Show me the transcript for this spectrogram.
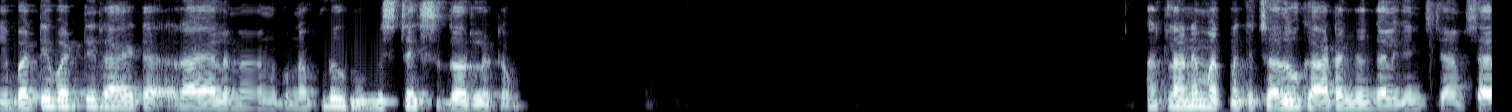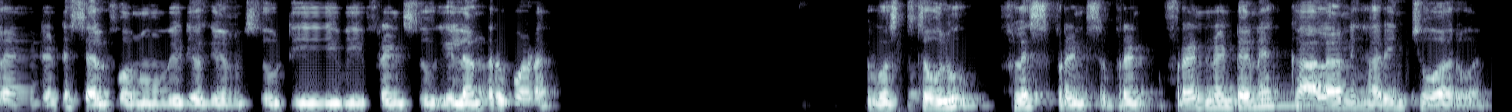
ఈ బట్టి బట్టి రాయట రాయాలని అనుకున్నప్పుడు మిస్టేక్స్ దొరలటం. అట్లానే మనకి చదువుకు ఆటంకం కలిగించే అంశాలు ఏంటంటే cell phone video games TV friends వీళ్ళందరూ కూడా వస్తువులు ప్లస్ ఫ్రెండ్స్. ఫ్రెండ్ ఫ్రెండ్ అంటేనే కాలాన్ని హరించువారు అని.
